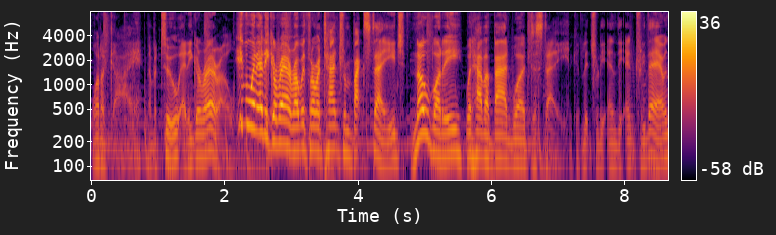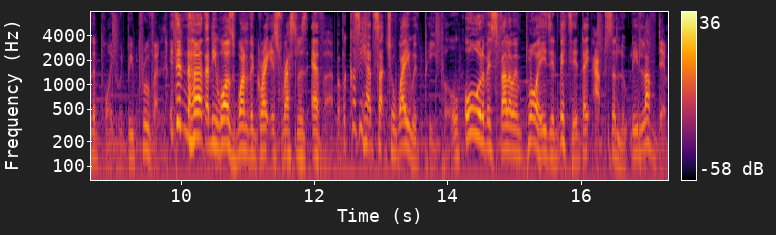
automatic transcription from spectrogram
What a guy. Number two, Eddie Guerrero. Even when Eddie Guerrero would throw a tantrum backstage, nobody would have a bad word to say could literally end the entry there and the point would be proven. It didn't hurt that he was one of the greatest wrestlers ever, but because he had such a way with people, all of his fellow employees admitted they absolutely loved him.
